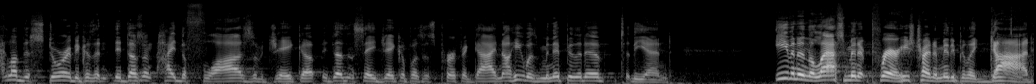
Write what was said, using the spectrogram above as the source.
I love this story because it, it, doesn't hide the flaws of Jacob. It doesn't say Jacob was this perfect guy. No, he was manipulative to the end. Even in the last minute prayer, he's trying to manipulate God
